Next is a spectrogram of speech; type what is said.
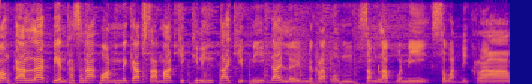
ต้องการแลกเปลี่ยนทัศนะบอลนะครับ สามารถคลิกที่ลิงก์ใต้คลิปนี้ได้เลยนะครับผมสำหรับวันนี้ สวัสดีครับ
